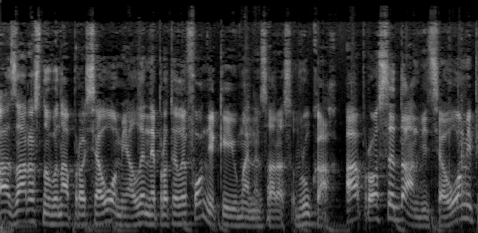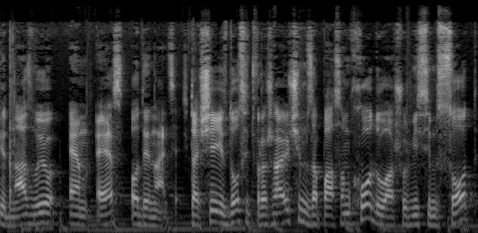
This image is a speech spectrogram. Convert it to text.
А зараз новина про Xiaomi, але не про телефон, який у мене зараз в руках, а про седан від Xiaomi під назвою MS11. Та ще й з досить вражаючим запасом ходу, аж у 800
